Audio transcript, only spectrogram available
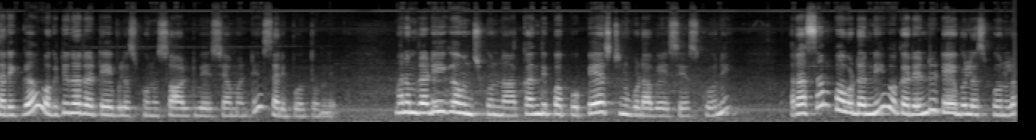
సరిగ్గా ఒకటిన్నర టేబుల్ స్పూన్ సాల్ట్ వేసామంటే సరిపోతుంది. మనం రెడీగా ఉంచుకున్న కందిపప్పు పేస్ట్ను కూడా వేసేసుకొని రసం పౌడర్ని ఒక రెండు టేబుల్ స్పూన్ల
